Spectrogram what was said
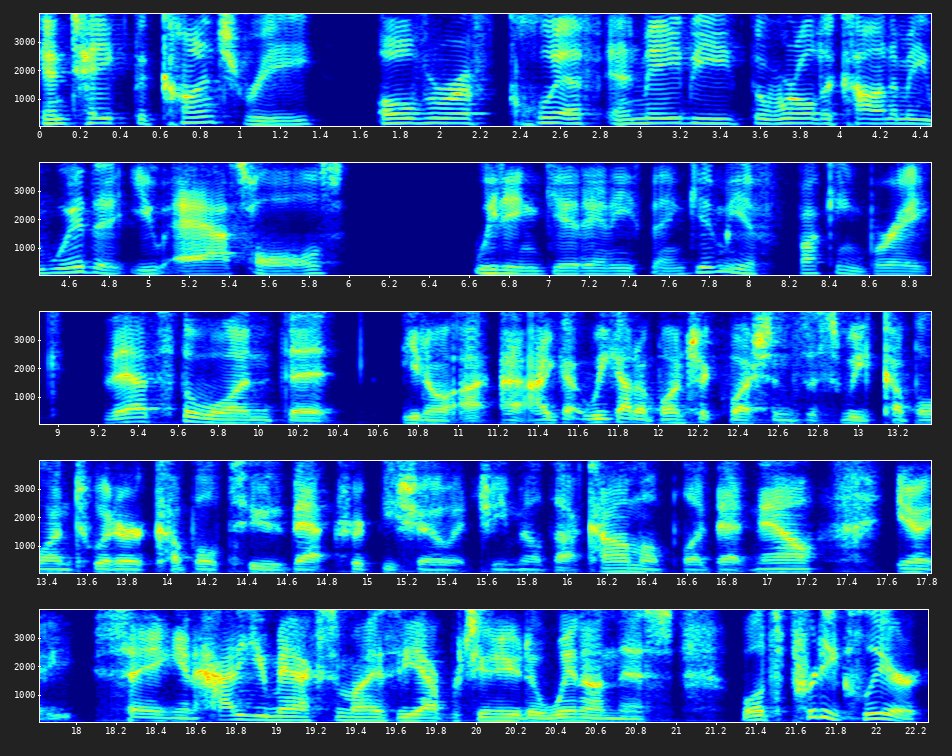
and take the country over a cliff and maybe the world economy with it, you assholes. We didn't get anything. Give me a fucking break. That's the one that you know, I, I got we got a bunch of questions this week, couple on Twitter, couple to that trippi show at gmail.com. I'll plug that now. You know, saying, and how do you maximize the opportunity to win on this? Well, it's pretty clear.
